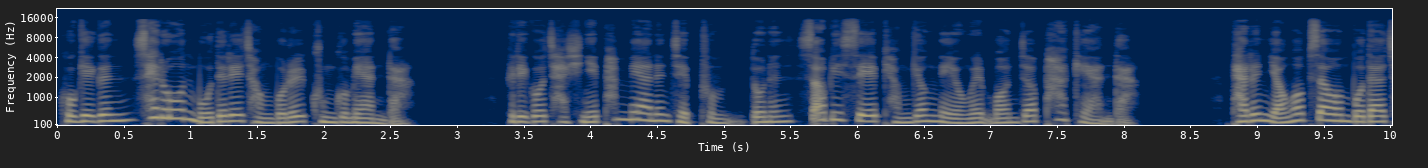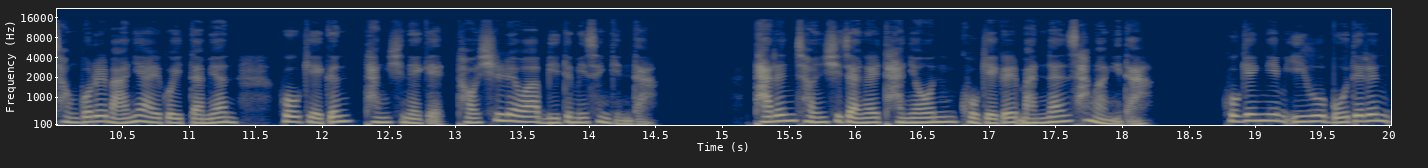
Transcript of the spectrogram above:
고객은 새로운 모델의 정보를 궁금해한다. 그리고 자신이 판매하는 제품 또는 서비스의 변경 내용을 먼저 파악해야 한다. 다른 영업사원보다 정보를 많이 알고 있다면 고객은 당신에게 더 신뢰와 믿음이 생긴다. 다른 전시장을 다녀온 고객을 만난 상황이다. 고객님 이후 모델은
